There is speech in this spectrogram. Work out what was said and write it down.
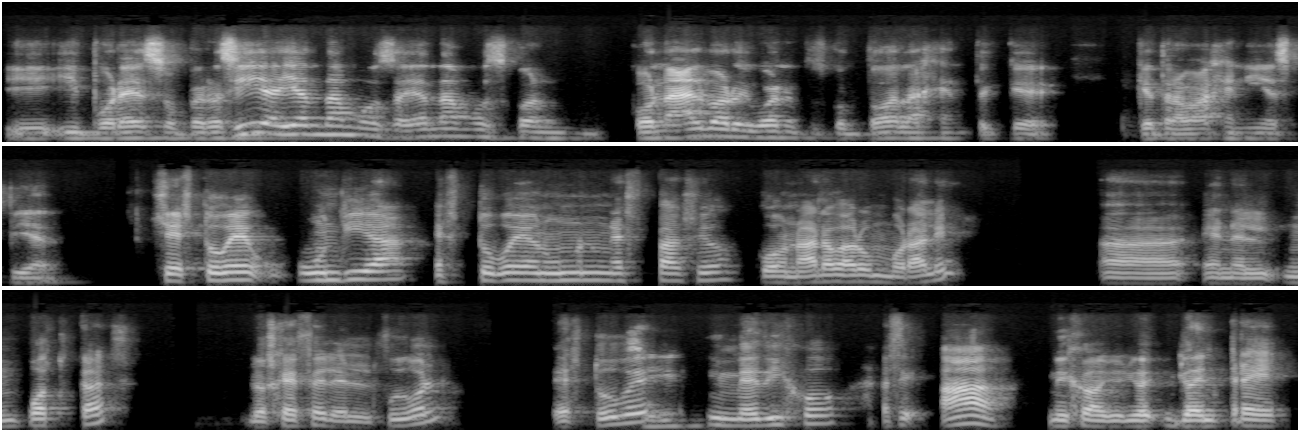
Y, y por eso, pero sí, ahí andamos, ahí andamos con, con Álvaro y bueno, pues con toda la gente que, que trabaja en ESPN. Sí, estuve un día, estuve en un espacio con Álvaro Morales uh, en el, un podcast, los jefes del fútbol, estuve sí. y me dijo así, ah, me dijo, yo, yo entré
